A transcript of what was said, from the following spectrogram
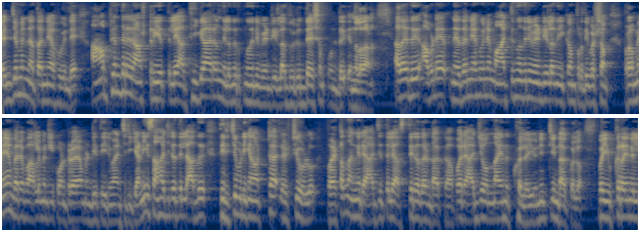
ബെഞ്ചമിൻ നെതന്യാഹുവിന്റെ ആഭ്യന്തര രാഷ്ട്രീയത്തിലെ അധികാരം നിലനിർത്തുന്നതിന് വേണ്ടിയുള്ള ദുരുദ്ദേശം ഉണ്ട് എന്നുള്ളതാണ്. അതായത് അവിടെ നെതന്യാഹുവിനെ മാറ്റുന്നതിന് വേണ്ടിയുള്ള നീക്കം പ്രതിപക്ഷം പ്രമേയം വരെ പാർലമെന്റിൽ കൊണ്ടുവരാൻ വേണ്ടി തീരുമാനിച്ചിരിക്കുകയാണ്. ഈ സാഹചര്യത്തിൽ അത് തിരിച്ചു പിടിക്കാൻ ഒറ്റ ലക്ഷ്യമുള്ളൂ പെട്ടെന്ന് അങ്ങ് രാജ്യത്തിലെ അസ്ഥിരത ഉണ്ടാക്കുക. അപ്പോൾ രാജ്യം ഒന്നായി നിൽക്കുമല്ലോ യൂണിറ്റി ഉണ്ടാക്കുമല്ലോ ഇപ്പോൾ യുക്രൈനിൽ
